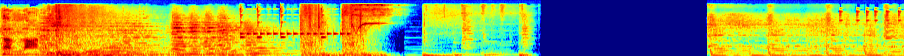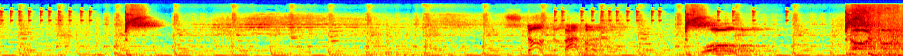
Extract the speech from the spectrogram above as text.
the lot of you. Stop the battle! Whoa! Dark!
